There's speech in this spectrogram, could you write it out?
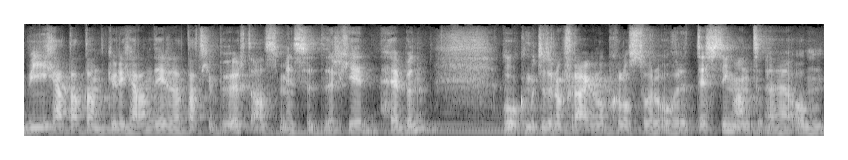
Wie gaat dat dan kunnen garanderen dat dat gebeurt als mensen er geen hebben? Ook moeten er nog vragen opgelost worden over de testing. Want uh, om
